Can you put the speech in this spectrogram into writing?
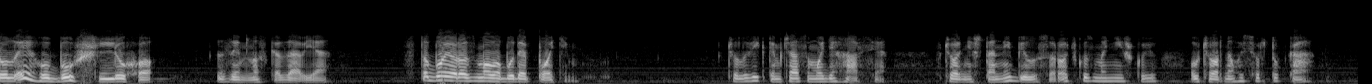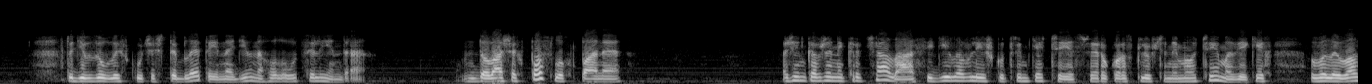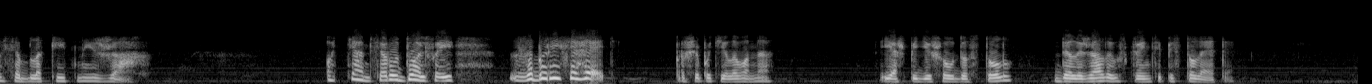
Притули губу шлюхо, зимно сказав я. З тобою розмова буде потім. Чоловік тим часом одягався в чорні штани, білу сорочку з маніжкою, у чорного сюртука. Тоді взув лискучі штиблети і надів на голову циліндра. До ваших послуг, пане. Жінка вже не кричала, а сиділа в ліжку, тремтячи, з широко розплющеними очима, з яких виливався блакитний жах. Отямся, Рудольфе, і заберися геть, прошепотіла вона. Я ж підійшов до столу, де лежали у скринці пістолети.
